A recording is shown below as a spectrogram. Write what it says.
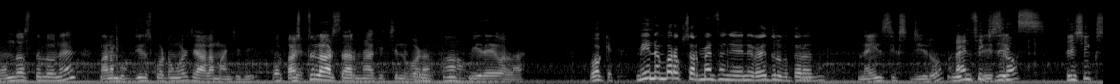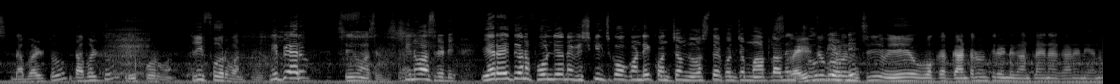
ముందస్తులోనే మనం బుక్ చేసుకోవడం కూడా చాలా మంచిది. ఫస్ట్ లాట్ సార్ నాకు ఇచ్చింది కూడా. మీదే వల్ల. ఓకే. మీ నెంబర్ ఒకసారి మెన్షన్ చేయండి రైతులకు nine six zero nine six zero three six double two double two three four one. Three four one. మీ పేరు? శ్రీనివాస్ రెడ్డి. శ్రీనివాస్ రెడ్డి. ఏ రైతు అయినా ఫోన్ చేయనా విసిగించుకోకండి కొంచెం వస్తే కొంచెం మాట్లాడండి రైతు చూపియండి. గురించి ఏ ఒక గంట నుంచి రెండు గంటలైనా కానీ నేను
